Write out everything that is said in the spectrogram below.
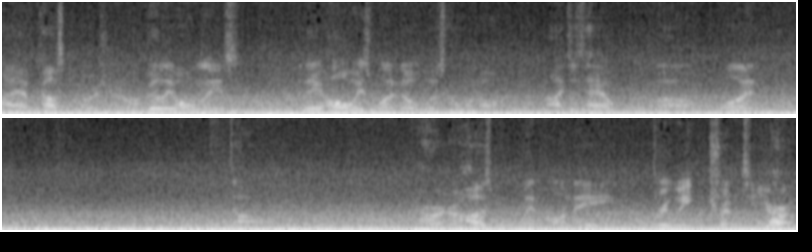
I have customers, you know, Billy Onlys, and they always want to know what's going on. I just have um, one. Um, her and her husband went on a three-week trip to Europe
